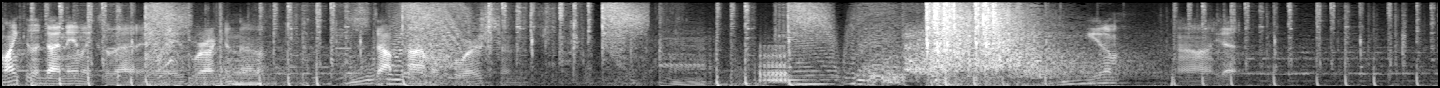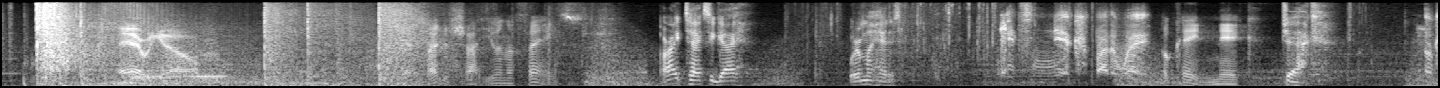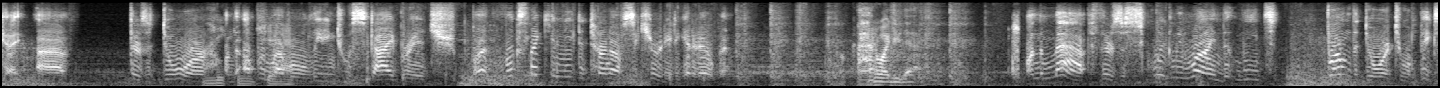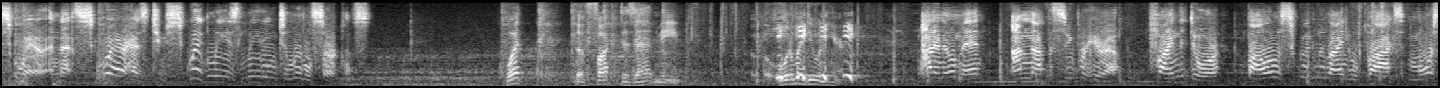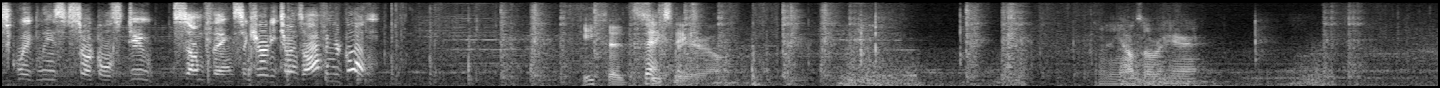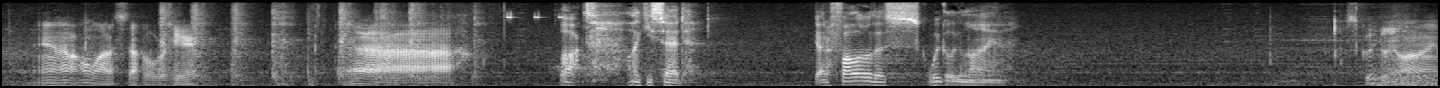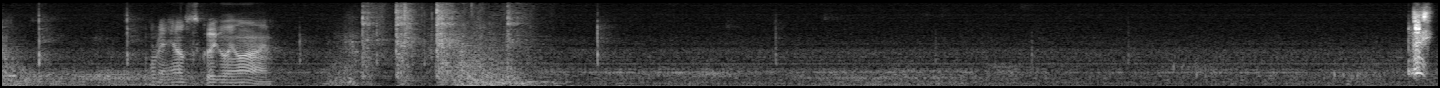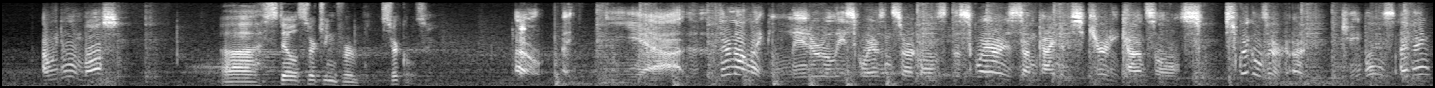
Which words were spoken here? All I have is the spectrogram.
So I'm liking the dynamics of that anyways, where I can uh, stop time of course and get him. Uh, yeah. There we go. Yes, I just shot you in the face. All right, taxi guy. Where am I headed? It's Nick, by the way. Okay, Nick. Jack. Okay, uh, there's a door Nick on the upper Jack. level leading to a sky bridge, but looks like you need to turn off security to get it open. How do I do that? On the map, there's a squiggly line that leads from the door to a big square, and that square has two squigglies leading to little circles. What the fuck does that mean? What am I doing here? I don't know, man. I'm not the superhero. Find the door, follow a squiggly line to a box, more squigglies, circles, do something. Security turns off and you're golden. He said Thanks, Nick. superhero. Anything else over here? Man, not a whole lot of stuff over here. Ah, Locked, like he said. Gotta follow the squiggly line. Squiggly line. What the hell's a squiggly line? Hey, are we doing, boss? Uh, still searching for circles. Oh, uh, yeah. They're not like literally squares and circles. The square is some kind of security console. S- squiggles are, are cables, I think.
